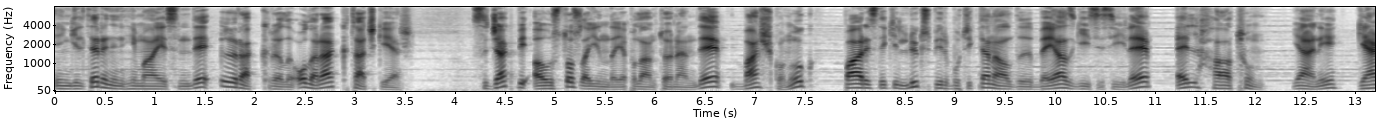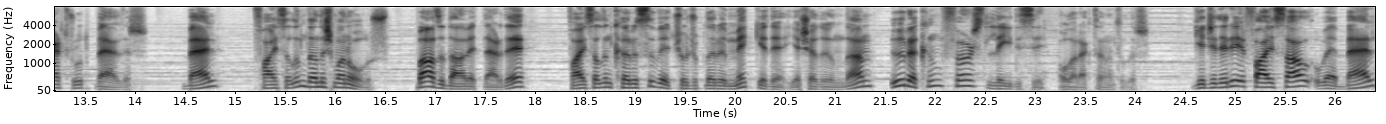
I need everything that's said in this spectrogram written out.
İngiltere'nin himayesinde Irak kralı olarak taç giyer. Sıcak bir Ağustos ayında yapılan törende başkonuk Paris'teki lüks bir butikten aldığı beyaz giysisiyle El Hatun yani Gertrude Bell'dir. Bell, Faysal'ın danışmanı olur. Bazı davetlerde Faysal'ın karısı ve çocukları Mekke'de yaşadığından Irak'ın First Lady'si olarak tanıtılır. Geceleri Faysal ve Bell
